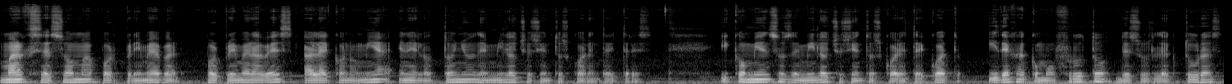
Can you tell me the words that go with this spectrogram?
Marx se asoma por, por primera vez a la economía en el otoño de 1843 y comienzos de 1844 y deja como fruto de sus lecturas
